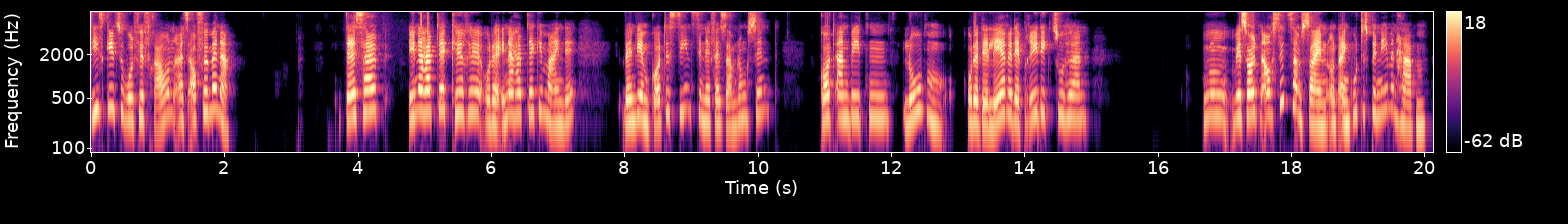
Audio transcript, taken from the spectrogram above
Dies gilt sowohl für Frauen als auch für Männer. Deshalb innerhalb der Kirche oder innerhalb der Gemeinde wenn wir im Gottesdienst in der Versammlung sind, Gott anbeten, loben oder der Lehre der Predigt zuhören, nun, wir sollten auch sittsam sein und ein gutes Benehmen haben.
